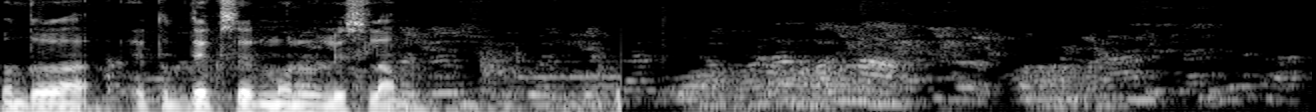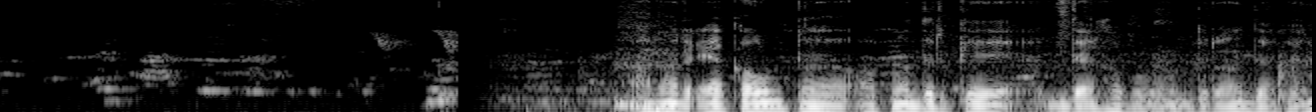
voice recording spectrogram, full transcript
বন্ধুরা, এ তো দেখছেন মনিরুল ইসলাম। আমার অ্যাকাউন্টটা আপনাদেরকে দেখাবো বন্ধুরা, দেখেন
